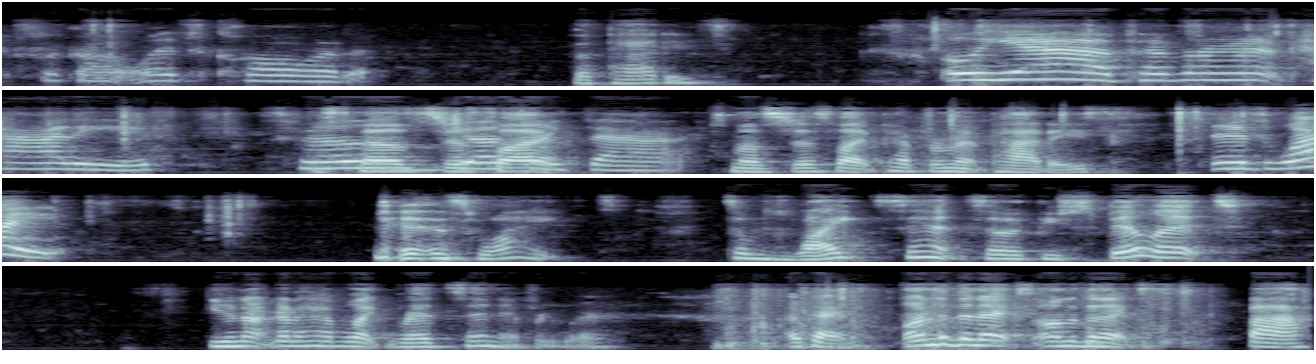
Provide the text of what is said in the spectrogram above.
I forgot what it's called. The patties. Oh yeah, peppermint patties. Smells, smells just just, like- like, that. smells just like peppermint patties. And it's white. It's white. It's a white scent. So if you spill it, you're not gonna have like red scent everywhere. Okay, on to the next. On to the next. Bye.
